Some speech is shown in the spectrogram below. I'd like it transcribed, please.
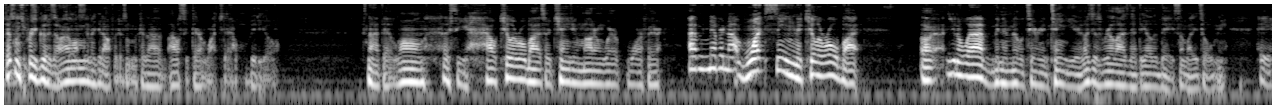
This one's pretty good though. I'm, I'm gonna get off of this one because I, I'll sit there and watch that whole video. It's not that long. Let's see how killer robots are changing modern war warfare. I've never not once seen a killer robot. Uh, you know what? I've been in the military in 10 years. I just realized that the other day. Somebody told me, hey,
